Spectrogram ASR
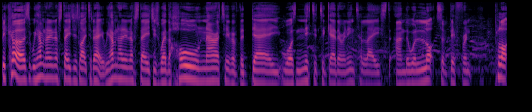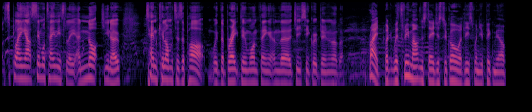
because we haven't had enough stages like today. We haven't had enough stages where the whole narrative of the day was knitted together and interlaced, and there were lots of different plots playing out simultaneously and not, you know, 10 kilometers apart with the break doing one thing and the GC group doing another. Right, but with three mountain stages to go, at least when you pick me up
